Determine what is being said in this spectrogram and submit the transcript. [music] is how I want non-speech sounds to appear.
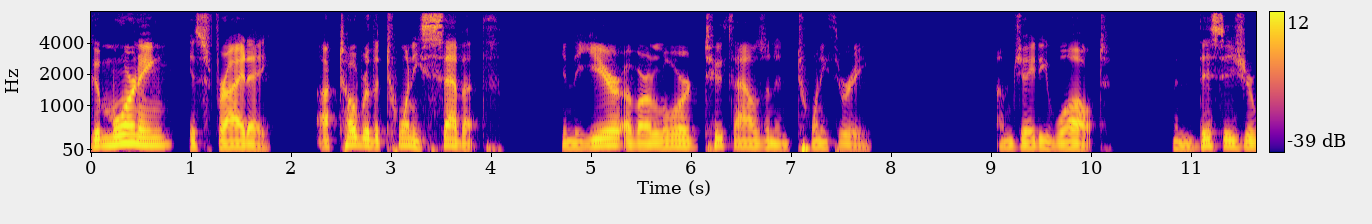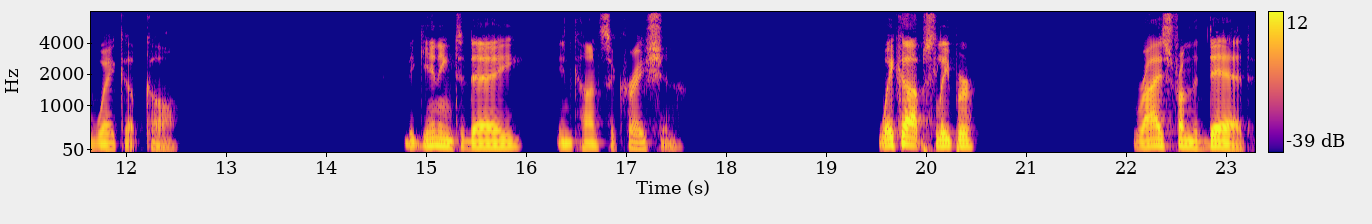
Good morning. It's Friday, October the 27th, in the year of our Lord 2023. I'm JD Walt, and this is your wake up call. Beginning today in consecration. Wake up, sleeper. Rise from the dead,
